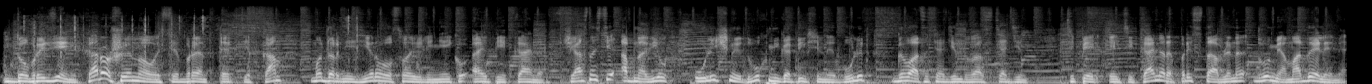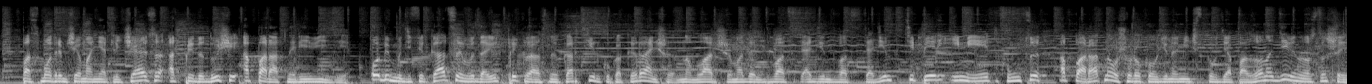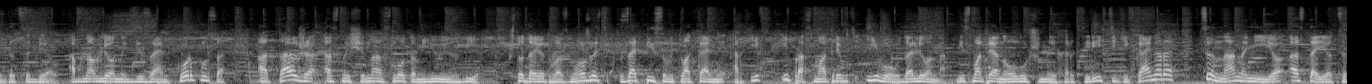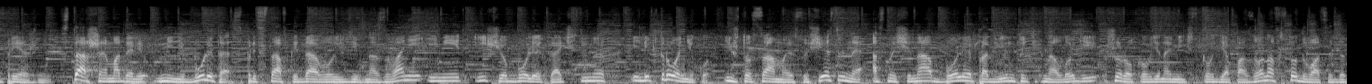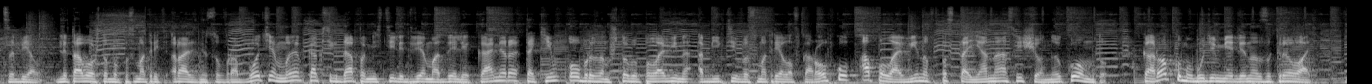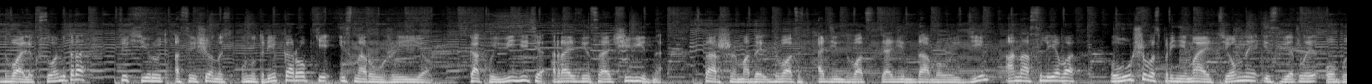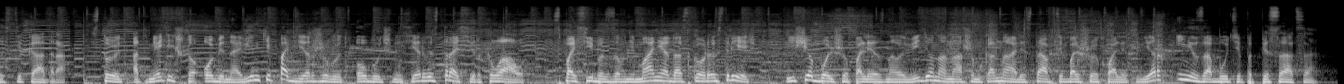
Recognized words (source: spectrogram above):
Добрый день! Хорошие новости! Бренд ActiveCam модернизировал свою линейку IP-камер. В частности, обновил уличный 2-мегапиксельный Bullet 2121 Теперь эти камеры представлены двумя моделями. Посмотрим, чем они отличаются от предыдущей аппаратной ревизии. Обе модификации выдают прекрасную картинку, как и раньше, но младшая модель 2121 теперь имеет функцию аппаратного широкого динамического диапазона 96 дБ. Обновленный дизайн корпуса, а также оснащена слотом USB, что дает возможность записывать локальный архив и просматривать его удаленно. Несмотря на улучшенные характеристики камеры, цена на нее остается при прежней. Старшая модель мини-буллета с приставкой WD в названии имеет еще более качественную электронику и, что самое существенное, оснащена более продвинутой технологией широкого динамического диапазона в 120 дБ. Для того, чтобы посмотреть разницу в работе, мы, как всегда, поместили две модели камеры таким образом, чтобы половина объектива смотрела в коробку, а половина в постоянно освещенную комнату. Коробку мы будем медленно закрывать. Два люксометра фиксируют освещенность внутри коробки и снаружи ее. Как вы видите, разница очевидна. Старшая модель 2121WD, она слева, лучше воспринимает темные и светлые области кадра. Стоит отметить, что обе новинки поддерживают облачный сервис Tracir Cloud. Спасибо за внимание, до скорых встреч! Еще больше полезного видео на нашем канале, ставьте большой палец вверх и не забудьте подписаться.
